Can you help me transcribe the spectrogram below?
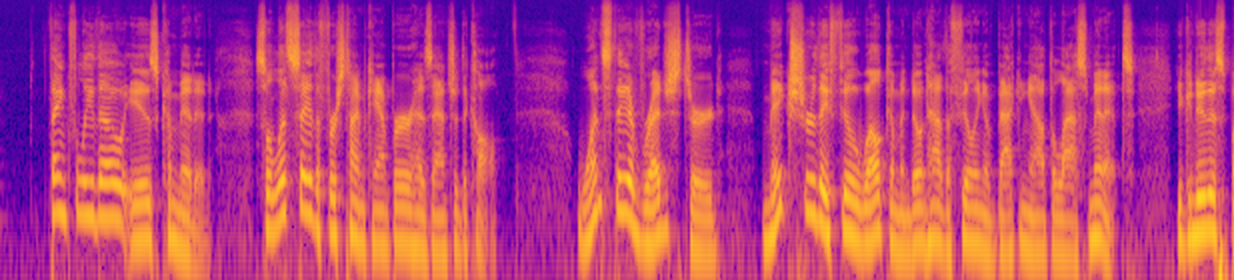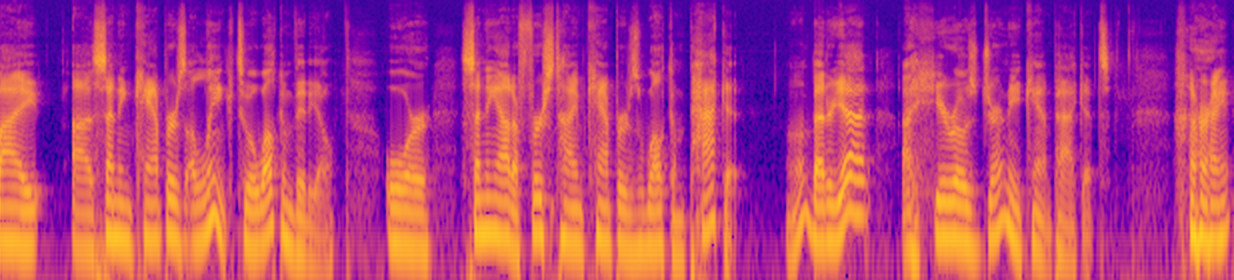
thankfully though, is committed. So let's say the first time camper has answered the call. Once they have registered, make sure they feel welcome and don't have the feeling of backing out the last minute. You can do this by uh, sending campers a link to a welcome video or sending out a first time camper's welcome packet. Well, better yet, a hero's journey camp packet. All right.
